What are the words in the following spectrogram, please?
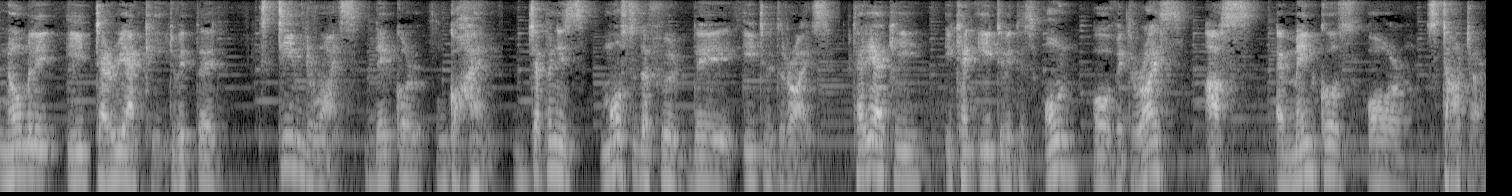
normally eat teriyaki with the steamed rice. They call gohan. Japanese, most of the food they eat with rice. Teriyaki, you can eat with its own or with rice as a main course or starter.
